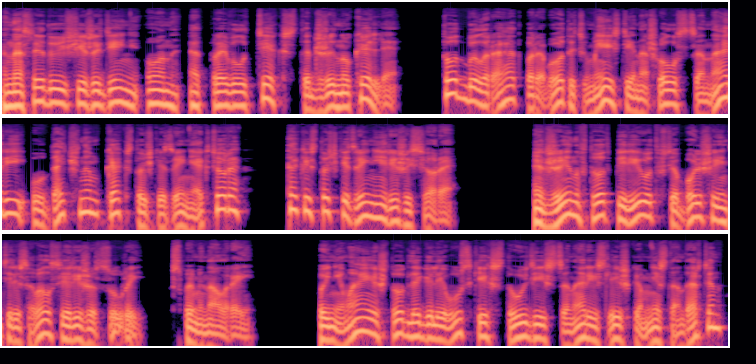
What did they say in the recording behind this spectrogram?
На следующий же день он отправил текст Джину Келли. Тот был рад поработать вместе и нашел сценарий удачным как с точки зрения актера, так и с точки зрения режиссера. Джин в тот период все больше интересовался режиссурой, вспоминал Рэй. Понимая, что для голливудских студий сценарий слишком нестандартен,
